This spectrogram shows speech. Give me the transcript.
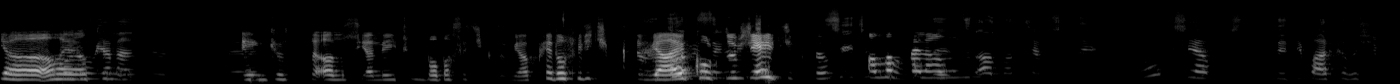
Ya hayatım benziyorum bence de. En kötü anısı ya Nate'in babası çıktım ya. Pedofili çıktım ya. En korktuğum şey çıktım. Şey çok Allah belanı Dur anlatacağım. Şimdi bu şey yapmıştı. Bu dediğim arkadaşım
